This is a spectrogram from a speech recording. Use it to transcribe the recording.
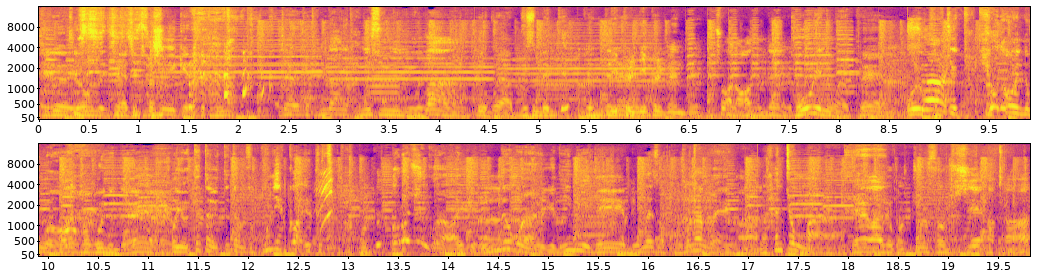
지금 여러분들 제가 지금 자신 있게 이렇게 당당 제가 이렇게 당당하게 다닐 수 있는 이유가 그 뭐야 무슨 밴드? 밴드를 리플 리플 밴드. 초가 나왔는데 거울이 있는 거야 옆에. 어 이거 갑자기 툭 튀어나와 있는 거야 가고 있는데. 어 이때다 이때다 하면서 보니까 이렇게 딱 바꿔 떨어지는 거야 아, 이게. 없는 거야 이게. 이미 내 몸에서 벗어난 거야 얘가. 한쪽만 그래가지고 어쩔 수 없이 아까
